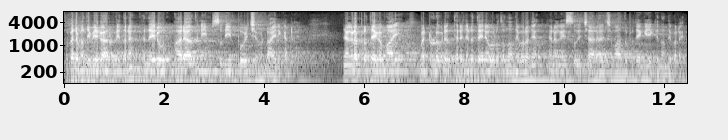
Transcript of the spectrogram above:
പരമദിവ്യകാരുണ്യത്തിന് എന്നേരവും ആരാധനയും സ്തുതിയും പൂഴ്ചയും ഉണ്ടായിരിക്കട്ടെ. ഞങ്ങളെ പ്രത്യേകമായി മറ്റുള്ളവരെ തിരഞ്ഞെടുത്തതിനെ ഓർത്ത് നന്ദി പറഞ്ഞ് ഞാനങ്ങെ സ്തുതിച്ച് ആരാധിച്ച് മാത്രപ്രതി അങ്ങേക്ക് നന്ദി പറയും.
